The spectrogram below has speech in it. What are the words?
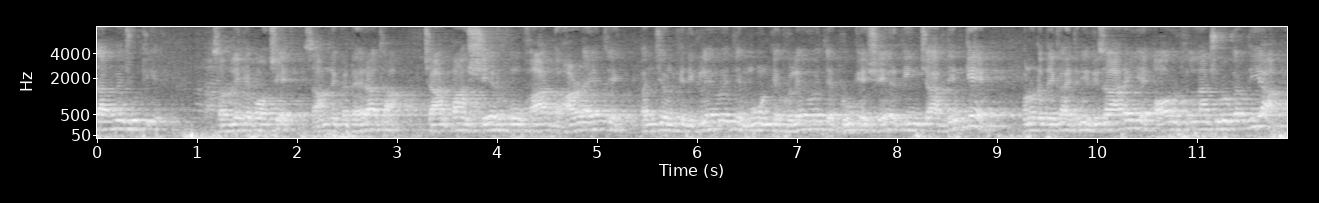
دعوے میں جھوٹی ہے۔ سب لے کے پہنچے، سامنے کٹہرا تھا۔ چار پانچ شیر خونخوار دہاڑ رہے تھے، پنجے ان کے نکلے ہوئے تھے، منہ ان کے کھلے ہوئے تھے۔ بھوکے شیر تین چار دن کے، انہوں نے دیکھا اتنی غذا آ رہی ہے، اور اچھلنا شروع کر دیا۔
